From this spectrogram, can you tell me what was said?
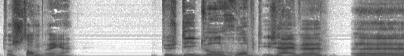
tot stand brengen. Dus die doelgroep, die zijn we, eh,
